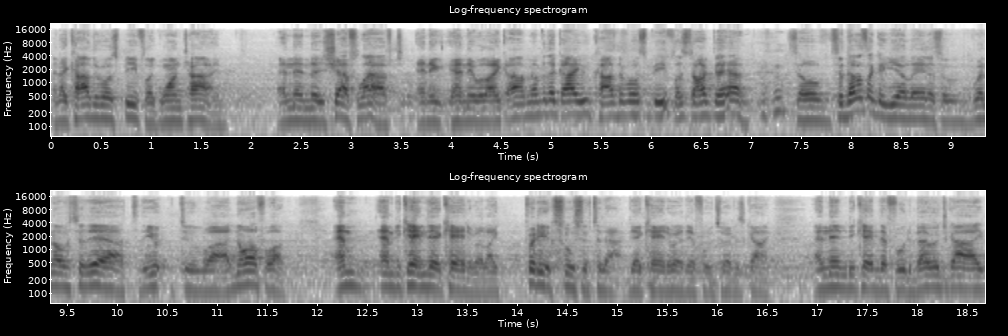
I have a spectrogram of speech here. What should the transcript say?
and I carved the roast beef like one time, and then the chef left, and they, and they were like, "Oh, remember the guy who carved the roast beef? Let's talk to him." so so that was like a year later. So went over to there to the to uh, Norfolk, and and became their caterer, like pretty exclusive to that. Their caterer, their food service guy, and then became their food and beverage guy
